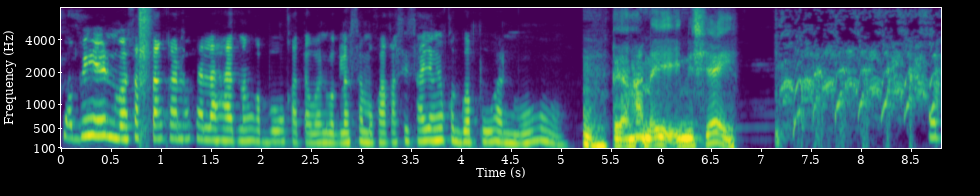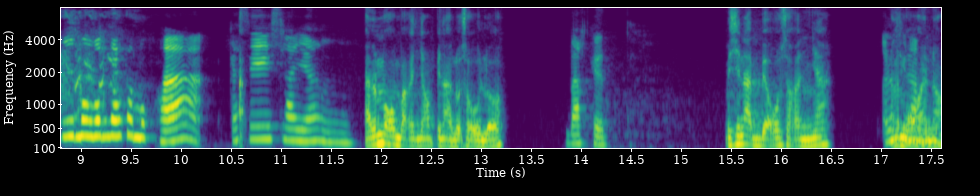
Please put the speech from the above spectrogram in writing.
Sabihin mo, saktan ka na sa lahat ng kabuong katawan. Wag lang sa mukha kasi sayang yung kagwapuhan mo. Mm, Kaya nga naiinis siya eh. Sabihin mo, wag lang sa mukha. Kasi sayang. Alam mo kung bakit niya ako pinalo sa ulo? Bakit? May sinabi ako sa kanya. Ano Alam mo sinabi ano?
